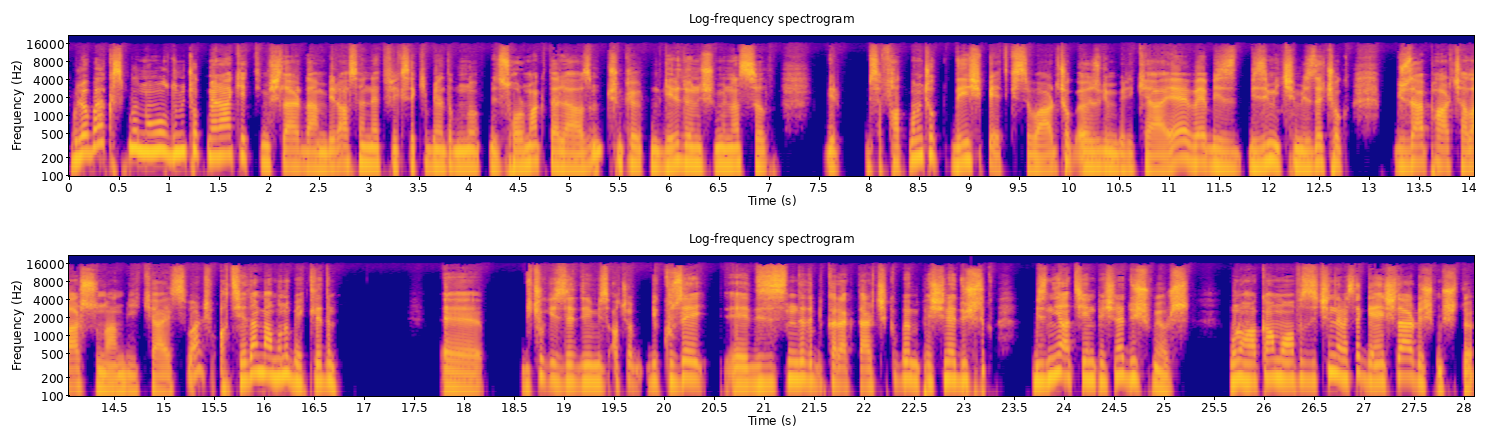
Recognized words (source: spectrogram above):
Global kısmında ne olduğunu çok merak ettiğim işlerden biri. Aslında Netflix ekibine de bunu bir sormak da lazım. Çünkü geri dönüşümü nasıl mesela Fatma'nın çok değişik bir etkisi vardı. Çok özgün bir hikaye ve biz bizim içimizde çok güzel parçalar sunan bir hikayesi var. Şimdi Atiye'den ben bunu bekledim. Ee, birçok izlediğimiz atıyorum bir Kuzey e, dizisinde de bir karakter çıkıp ben peşine düştük. Biz niye Atiye'nin peşine düşmüyoruz? Bunu Hakan Muhafız için de mesela gençler düşmüştü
